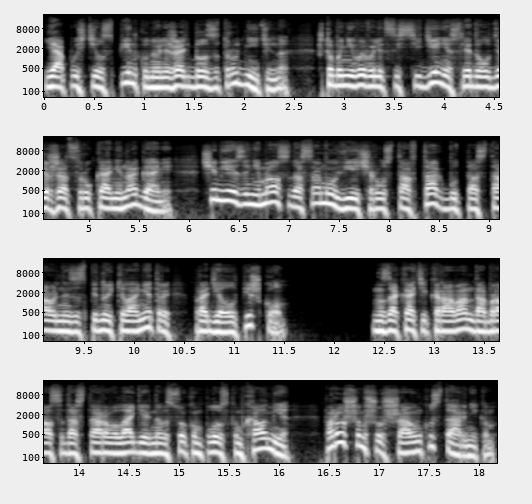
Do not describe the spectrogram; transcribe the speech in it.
Я опустил спинку, но лежать было затруднительно. Чтобы не вывалиться из сиденья, следовало держаться руками и ногами, чем я и занимался до самого вечера, устав так, будто оставленные за спиной километры проделал пешком. На закате караван добрался до старого лагеря на высоком плоском холме, поросшем шуршавым кустарником.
